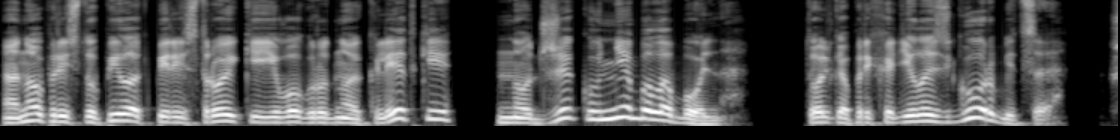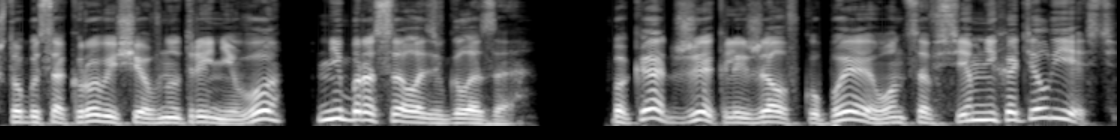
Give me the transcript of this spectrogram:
Оно приступило к перестройке его грудной клетки, но Джеку не было больно. Только приходилось горбиться, чтобы сокровище внутри него не бросалось в глаза. Пока Джек лежал в купе, он совсем не хотел есть.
